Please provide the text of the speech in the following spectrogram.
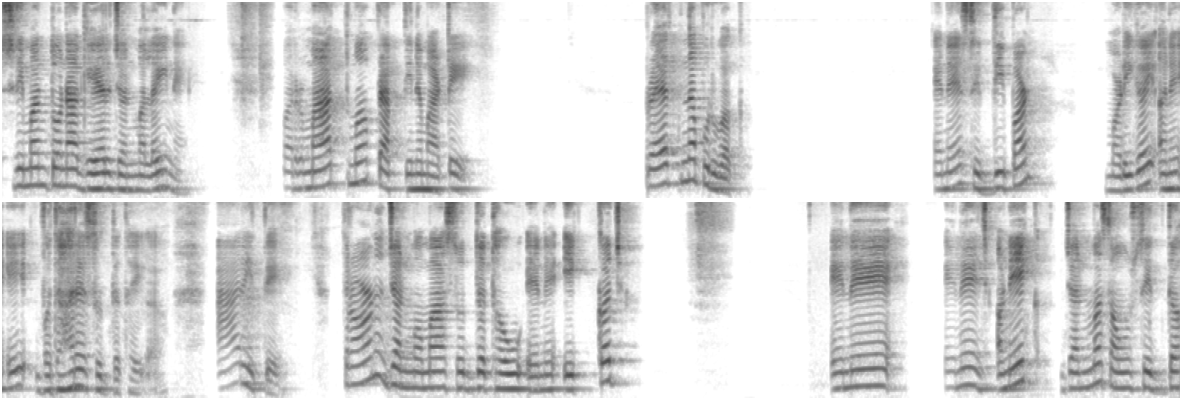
શ્રીમંતોના ઘેર જન્મ લઈને પરમાત્મા પ્રાપ્તિને માટે પ્રયત્નપૂર્વક એને સિદ્ધિ પણ મળી ગઈ અને એ વધારે શુદ્ધ થઈ ગયો. આ રીતે ત્રણ જન્મમાં શુદ્ધ થવું એને એક જ એને એને જ અનેક જન્મ સંસિદ્ધ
